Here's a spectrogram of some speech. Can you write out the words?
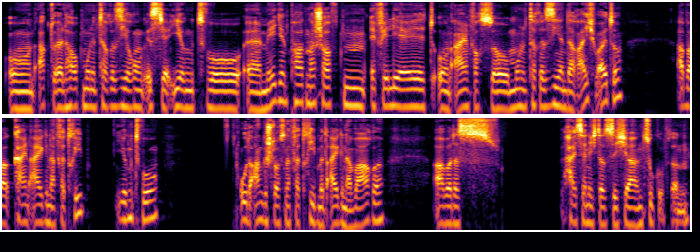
Und aktuell Hauptmonetarisierung ist ja irgendwo äh, Medienpartnerschaften, Affiliate und einfach so Monetarisieren der Reichweite, aber kein eigener Vertrieb irgendwo oder angeschlossener Vertrieb mit eigener Ware. Aber das heißt ja nicht, dass sich ja in Zukunft dann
